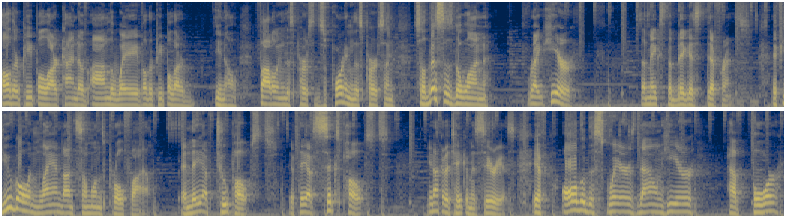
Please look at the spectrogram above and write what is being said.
other people are kind of on the wave, other people are, you know, following this person, supporting this person. So this is the one right here that makes the biggest difference. If you go and land on someone's profile and they have two posts, if they have six posts, you're not going to take them as serious. If all of the squares down here have four,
